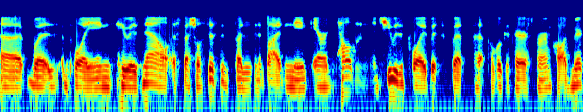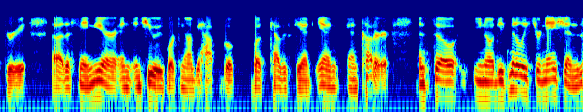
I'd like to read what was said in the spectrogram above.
uh, was employing who is now a special assistant to President Biden named Erin Pelton. And she was employed with, a public affairs firm called Mercury uh, the same year. And, and she was working on behalf of both Kazakhstan and, and Qatar. And so, you know, these Middle Eastern nations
